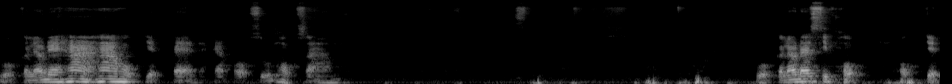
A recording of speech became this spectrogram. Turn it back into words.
บวกกันแล้วได้ 5 5 6 7 8 นะครับ ออก 0 6 3 กันแล้วได้สิบหกหกเจ็ด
